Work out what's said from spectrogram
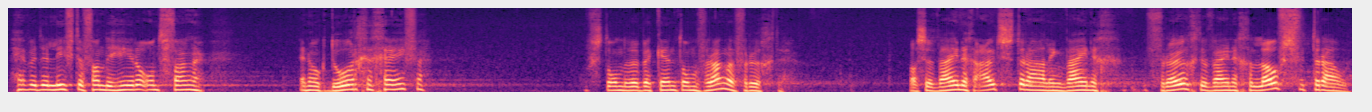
Hebben de liefde van de Heer ontvangen en ook doorgegeven? Of stonden we bekend om vruchten? Was er weinig uitstraling, weinig vreugde, weinig geloofsvertrouwen,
